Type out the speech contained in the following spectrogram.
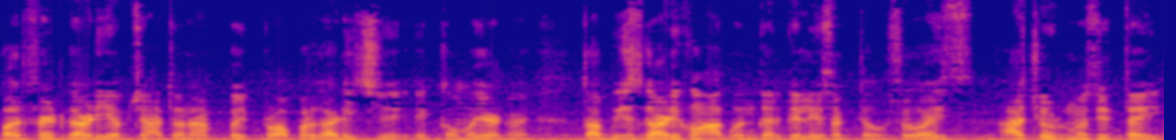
परफेक्ट गाड़ी आप चाहते हो ना आपको एक प्रॉपर गाड़ी चाहिए, एक कम बजट में तो आप इस गाड़ी को आँख बंद करके ले सकते हो। सो भाई आज के वीडियो में इतना ही।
